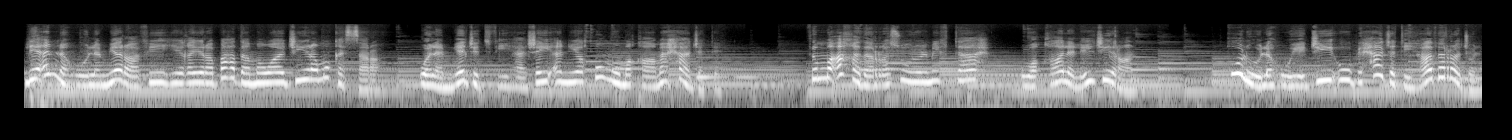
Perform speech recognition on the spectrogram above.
لأنه لم يرى فيه غير بعض مواجير مكسرة ولم يجد فيها شيئا يقوم مقام حاجته. ثم أخذ الرسول المفتاح وقال للجيران قولوا له يجيء بحاجة هذا الرجل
